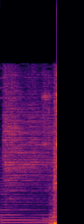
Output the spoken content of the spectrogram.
Música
